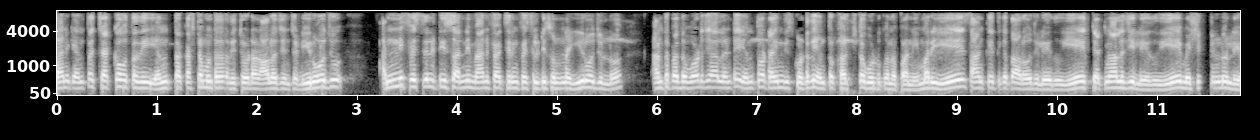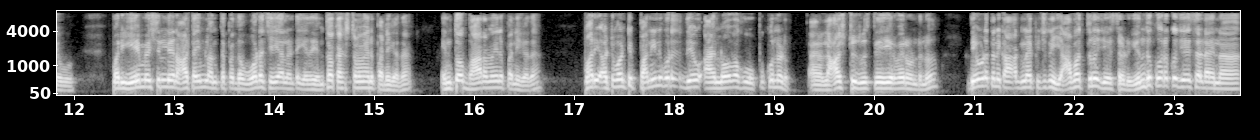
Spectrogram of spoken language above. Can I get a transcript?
దానికి ఎంత చెక్ అవుతుంది ఎంత కష్టం ఉంటుంది చూడాలి ఆలోచించండి. ఈ రోజు అన్ని ఫెసిలిటీస్ అన్ని మ్యానుఫ్యాక్చరింగ్ ఫెసిలిటీస్ ఉన్న ఈ రోజుల్లో అంత పెద్ద ఓడ చేయాలంటే ఎంతో టైం తీసుకుంటుంది ఎంతో ఖర్చుతో కొడుకున్న పని. మరి ఏ సాంకేతికత ఆ రోజు లేదు ఏ టెక్నాలజీ లేదు ఏ మెషిన్లు లేవు. మరి ఏ మెషిన్ లేని ఆ టైంలో అంత పెద్ద ఓడ చేయాలంటే ఎంతో కష్టమైన పని కదా? ఎంతో భారమైన పని కదా? మరి అటువంటి పనిని కూడా దేవు ఆయన నోవాకు ఒప్పుకున్నాడు. ఆయన లాస్ట్ చూస్తే ఇరవై రెండులో దేవుడు అతనికి ఆజ్ఞాపించిన యావత్తులో చేశాడు. ఎందుకొరకు చేశాడు ఆయన?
